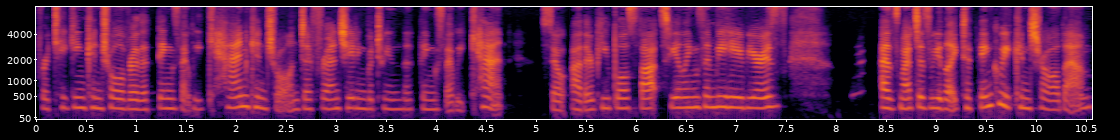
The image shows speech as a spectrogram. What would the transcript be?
for taking control over the things that we can control and differentiating between the things that we can't. So, other people's thoughts, feelings, and behaviors, as much as we'd like to think we control them,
